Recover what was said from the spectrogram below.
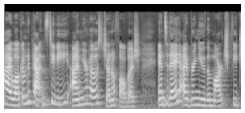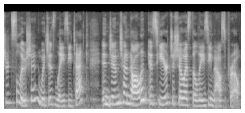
Hi, welcome to PATINS TV. I'm your host, Jenna Fallbush, and today I bring you the March featured solution, which is LaZee Tek, and Jim Kjendalen is here to show us the LaZee Mouse Pro.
